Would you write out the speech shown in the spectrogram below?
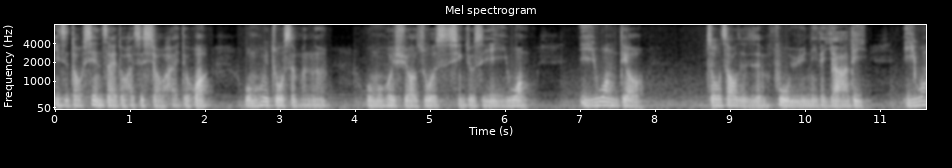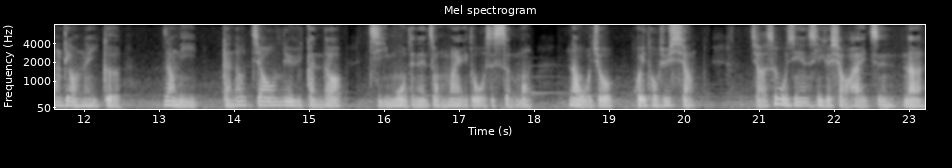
一直到现在都还是小孩的话，我们会做什么呢？我们会需要做的事情就是遗忘，遗忘掉周遭的人赋予你的压力，遗忘掉那个让你感到焦虑、感到。寂寞的那种脉络是什么？那我就回头去想，假设我今天是一个小孩子，那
